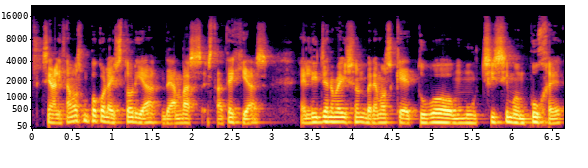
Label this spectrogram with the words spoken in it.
Si analizamos un poco la historia de ambas estrategias, en lead generation veremos que tuvo muchísimo empuje,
